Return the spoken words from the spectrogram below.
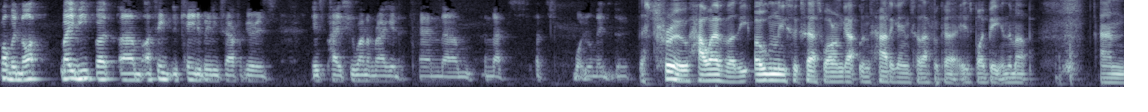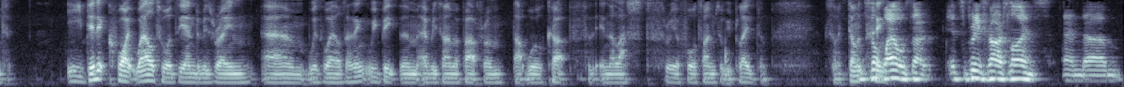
Probably not. Maybe, but um, I think the key to beating South Africa is is pace. You run them ragged, and um, and that's that's what you'll need to do. That's true. However, the only success Warren Gatland's had against South Africa is by beating them up, and he did it quite well towards the end of his reign um, with Wales. I think we beat them every time apart from that World Cup for the, in the last three or four times that we played them. So I don't It's think. not Wales though. It's the British and Irish Lions, and um,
